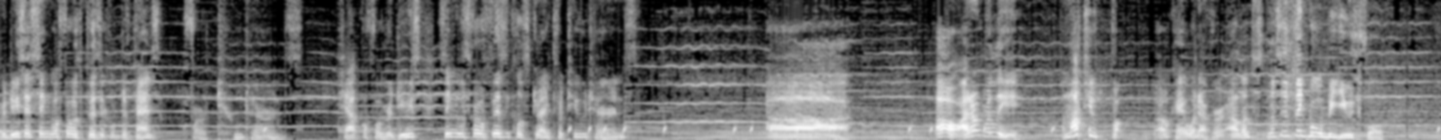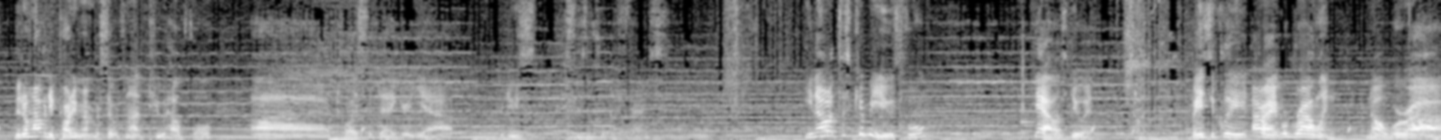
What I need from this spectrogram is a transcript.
Reduce a single foe's physical defense for two turns. Shackle foe. Reduce single foe physical strength for two turns. Uh. Oh, I don't really. I'm not too. Okay, whatever. Uh, let's let's just think what would be useful. We don't have any party members, so it's not too helpful. Uh, twice the dagger, yeah. Reduce physical defense. You know what? This could be useful. Yeah, let's do it. Basically, all right, we're growling. No, we're uh,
